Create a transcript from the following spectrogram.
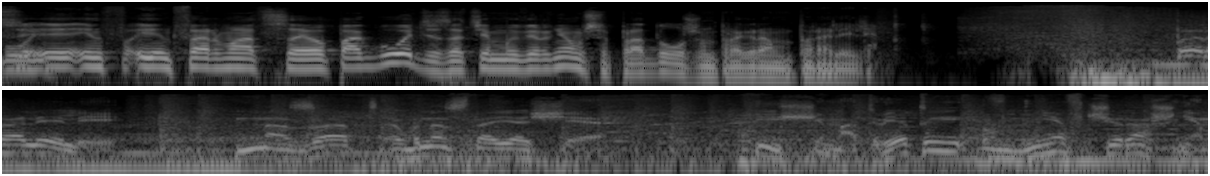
боль. э, инф- информация о погоде, затем мы вернемся, продолжим программу параллели. Параллели. Назад в настоящее. Ищем ответы в дне вчерашнем.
